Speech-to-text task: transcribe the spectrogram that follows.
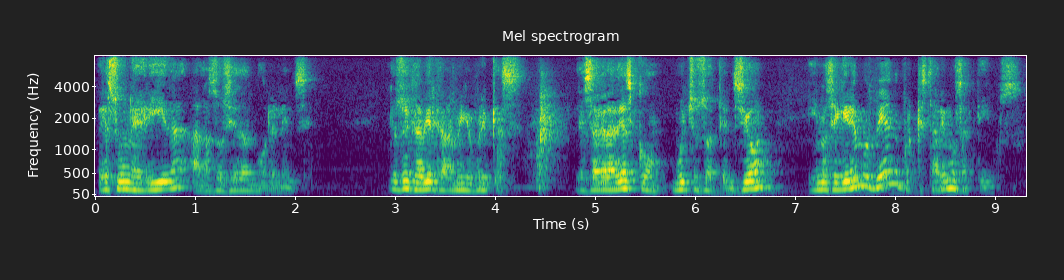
es una herida a la sociedad morelense. Yo soy Javier Jaramillo Fricas. Les agradezco mucho su atención y nos seguiremos viendo porque estaremos activos.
